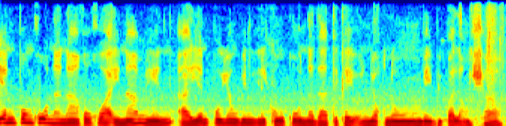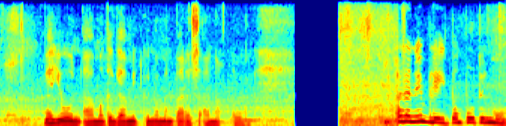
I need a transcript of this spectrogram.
Yan pong kuna na kukuhain namin, ayan po yung binili kong kuna dati kay Onyok nung baby pa lang siya. Ngayon, ah, magagamit ko naman para sa anak ko. Asan na yung blade? Pamputol mo.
